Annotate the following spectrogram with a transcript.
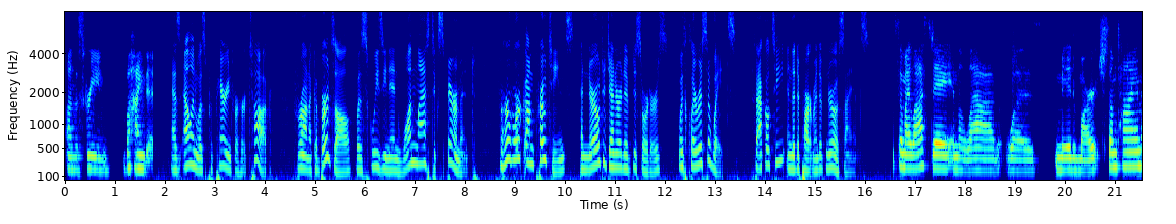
on the screen behind it. As Ellen was preparing for her talk, Veronica Birdsall was squeezing in one last experiment for her work on proteins and neurodegenerative disorders with Clarissa Waites, faculty in the Department of Neuroscience. So, my last day in the lab was mid March sometime,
